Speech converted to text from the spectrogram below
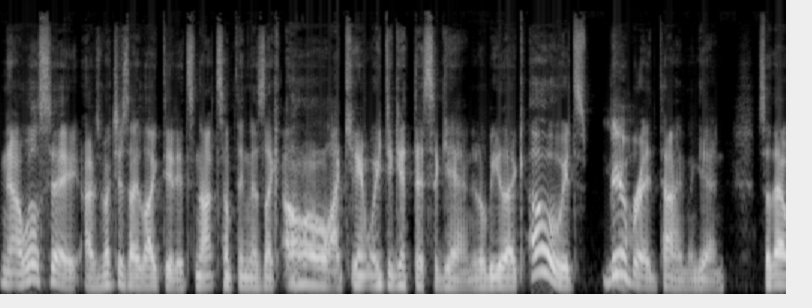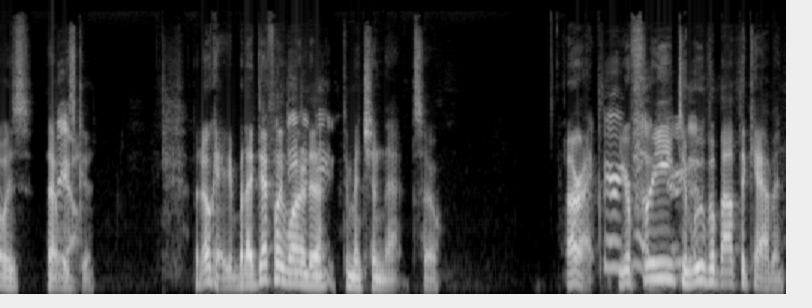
Now, I will say, as much as I liked it, it's not something that's like, oh, I can't wait to get this again. It'll be like, oh, it's beer Yeah. bread time again. So that was that was good. But okay, but I definitely Indeed, wanted indeed. to, to mention that. So, all right, Very you're good, free very to good. move about the cabin.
